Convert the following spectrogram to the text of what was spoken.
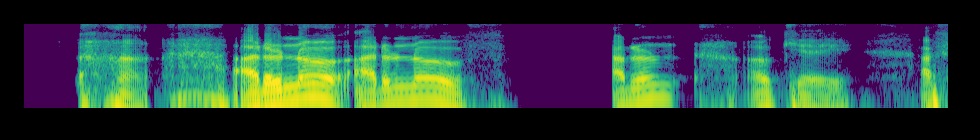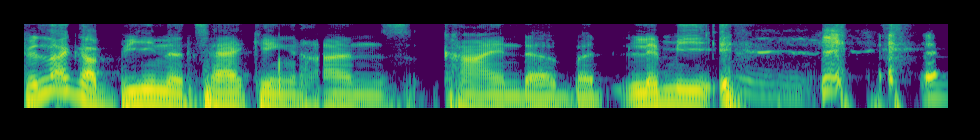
i don't know i don't know if i don't okay. I feel like i've been attacking hans kinda but let me low key. let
